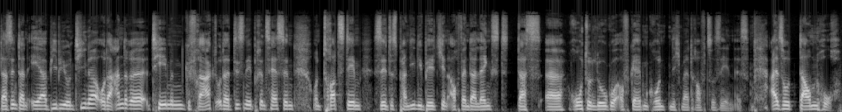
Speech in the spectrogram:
Da sind dann eher Bibi und Tina oder andere Themen gefragt oder Disney-Prinzessin und trotzdem sind es Panini-Bildchen, auch wenn da längst das äh, rote Logo auf gelbem Grund nicht mehr drauf zu sehen ist. Also Daumen hoch.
